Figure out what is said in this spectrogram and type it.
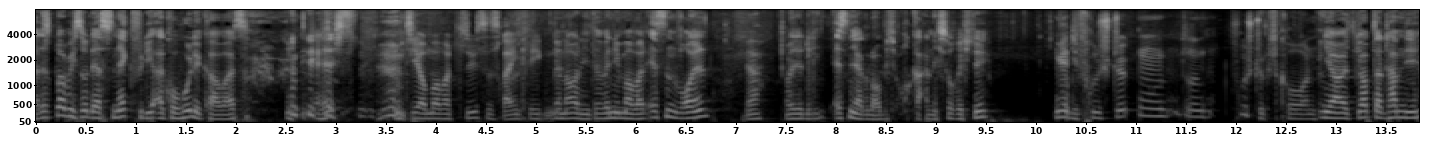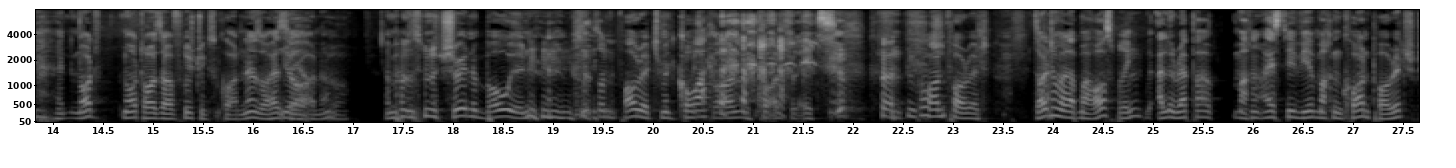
Das ist, glaube ich, so der Snack für die Alkoholiker, weißt du? Echt? Und die auch mal was Süßes reinkriegen. Ne? genau, die, wenn die mal was essen wollen. Ja. Weil die essen ja, glaube ich, auch gar nicht so richtig. Ja, die frühstücken so ein Frühstückskorn. Ja, ich glaube, das haben die Nord Nordhäuser Frühstückskorn, ne? So heißt Ja, ja, ne? ja. Dann machen so eine schöne Bowl, so ein Porridge mit Korn. Korn, Cornflakes. Ein Corn Porridge. Sollten wir das mal rausbringen? Alle Rapper machen Eistee, wir machen Corn Porridge.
